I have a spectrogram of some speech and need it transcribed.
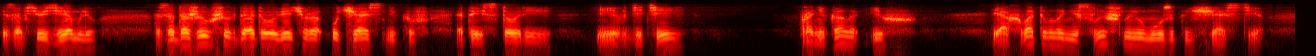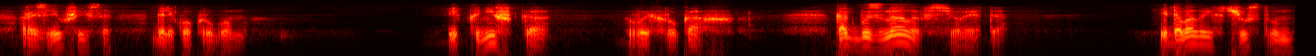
и за всю землю, за доживших до этого вечера участников этой истории и их детей, проникало их и охватывало неслышную музыкой счастья, разлившийся далеко кругом. И книжка в их руках как бы знала все это и давала их чувствам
